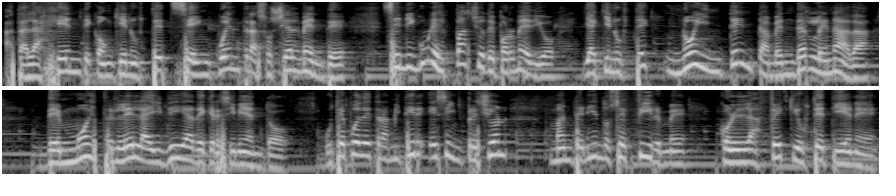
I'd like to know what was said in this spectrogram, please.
hasta la gente con quien usted se encuentra socialmente, sin ningún espacio de por medio y a quien usted no intenta venderle nada, demuéstrele la idea de crecimiento. Usted puede transmitir esa impresión manteniéndose firme con la fe que usted tiene.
